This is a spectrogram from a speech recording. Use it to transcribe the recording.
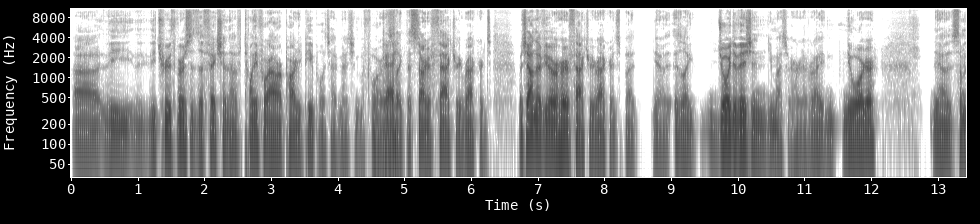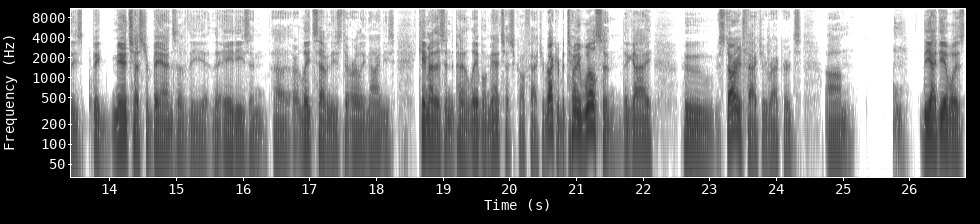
uh, the, the truth versus the fiction of 24 hour party people, which I've mentioned before. Okay. It's like the start of Factory Records, which I don't know if you've ever heard of Factory Records, but you know, it's like Joy Division. You must have heard of, right? New Order you know some of these big Manchester bands of the the 80s and uh, late 70s to early 90s came out of this independent label in Manchester called Factory Record. But Tony Wilson, the guy who started Factory Records, um, the idea was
